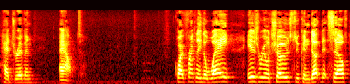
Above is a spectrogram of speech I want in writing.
had driven out. Quite frankly, the way Israel chose to conduct itself,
